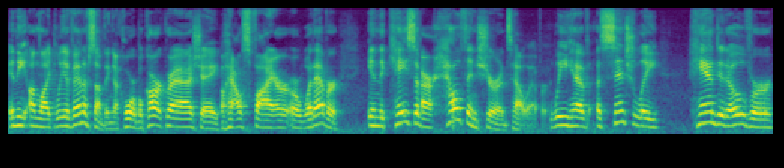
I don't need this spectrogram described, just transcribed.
in the unlikely event of something, a horrible car crash, a house fire, or whatever. In the case of our health insurance, however, we have essentially handed over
